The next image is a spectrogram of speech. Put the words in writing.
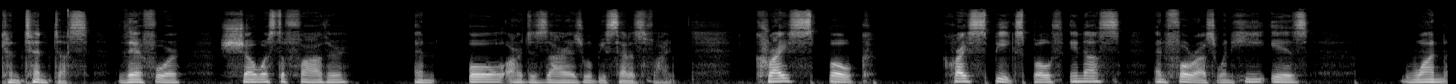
content us? Therefore, show us the Father, and all our desires will be satisfied. Christ spoke, Christ speaks both in us and for us when he is one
